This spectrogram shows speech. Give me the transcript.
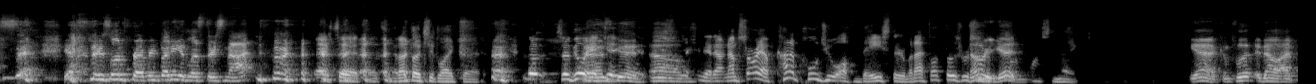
So, yeah, there's one for everybody, unless there's not. That's it. That's it. I thought you'd like that. So, so go ahead. That's good. Um, that out. And I'm sorry, I've kind of pulled you off base there, but I thought those were No, some you're good. points to make. Yeah, completely. No, I,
